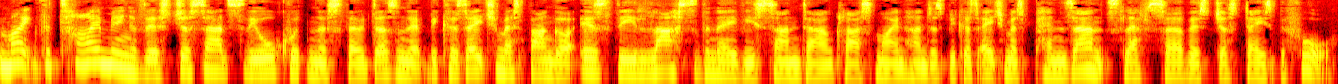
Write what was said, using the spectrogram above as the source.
Mike, the timing of this just adds to the awkwardness though, doesn't it? Because HMS Bangor is the last of the Navy's Sandown class mine hunters because HMS Penzance left service just days before.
